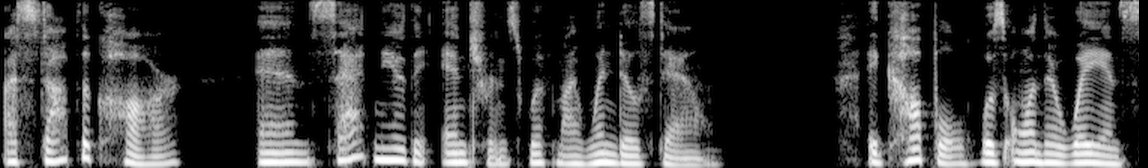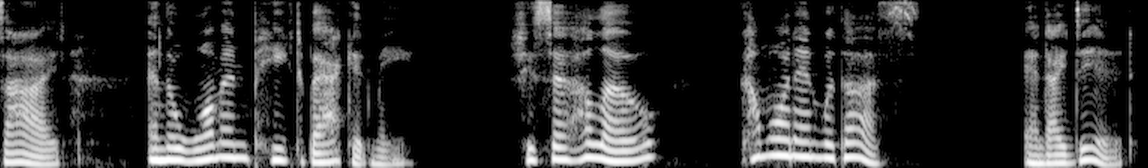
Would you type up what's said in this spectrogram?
I stopped the car and sat near the entrance with my windows down. A couple was on their way inside, and the woman peeked back at me. She said hello Come on in with us. And I did.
